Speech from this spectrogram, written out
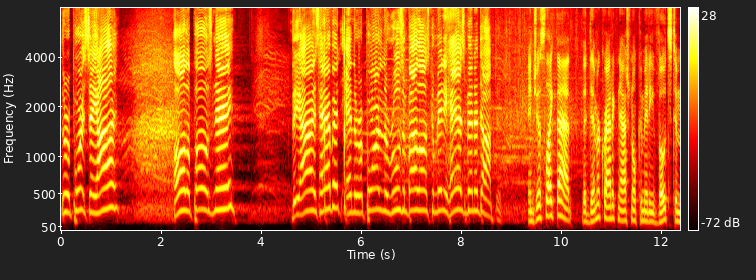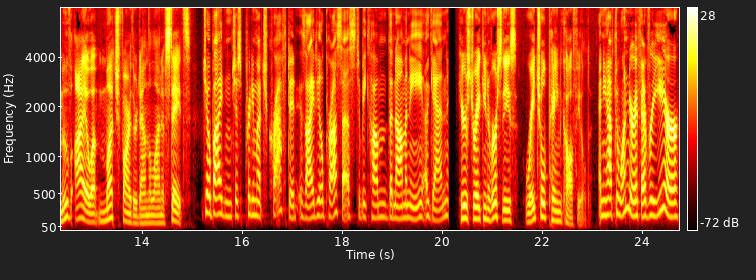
the report say aye. aye. All opposed, nay. The ayes have it, and the report on the Rules and Bylaws Committee has been adopted. And just like that, the Democratic National Committee votes to move Iowa much farther down the line of states. Joe Biden just pretty much crafted his ideal process to become the nominee again. Here's Drake University's Rachel Paine Caufield. And you have to wonder if every year,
